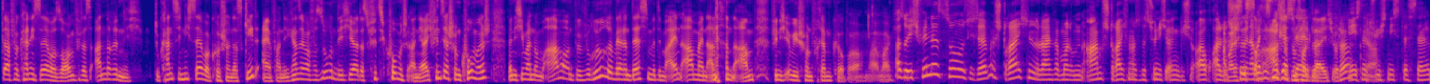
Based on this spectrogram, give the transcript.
dafür kann ich selber sorgen, für das andere nicht. Du kannst dich nicht selber kuscheln, das geht einfach nicht. Du kannst ja mal versuchen, dich hier, das fühlt sich komisch an. Ja, ich finde es ja schon komisch, wenn ich jemanden umarme und berühre währenddessen mit dem einen Arm meinen anderen Arm, finde ich irgendwie schon Fremdkörper. Mag ich also ich finde es so, sich selber streichen oder einfach mal um den Arm streichen, also das finde ich eigentlich auch alles aber schön. aber es ist nicht dasselbe. Im Vergleich, oder? Nee, ist natürlich ja. nicht dasselbe.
